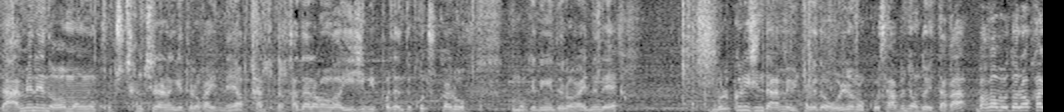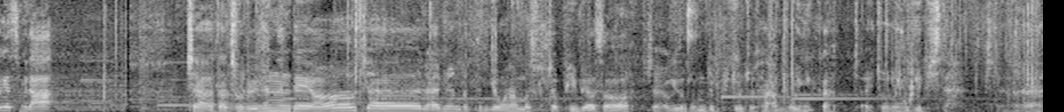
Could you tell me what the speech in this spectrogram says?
라면에 넣어 먹는 고추 참치라는 게 들어가 있네요. 가, 가다랑어가 22% 고춧가루 뭐 이렇게 등이 들어가 있는데 물 끓이신 다음에 위쪽에다 올려놓고 4분 정도 있다가 먹어보도록 하겠습니다. 자, 다 조리를 했는데요. 자, 라면 같은 경우는 한번 슬쩍 비벼서 자, 여기서 보면 좀 비교조 잘안 보이니까 자, 이쪽으로 옮깁시다. 자,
